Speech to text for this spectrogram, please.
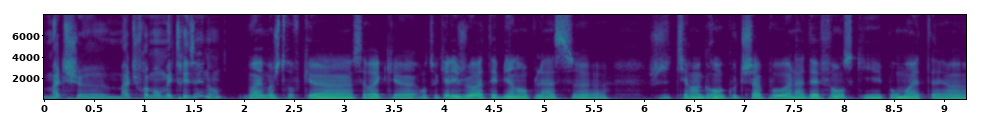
match, euh, match vraiment maîtrisé, non? Ouais, moi je trouve que c'est vrai que en tout cas les joueurs étaient bien en place. euh, je tire un grand coup de chapeau à la défense qui pour moi était, euh,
